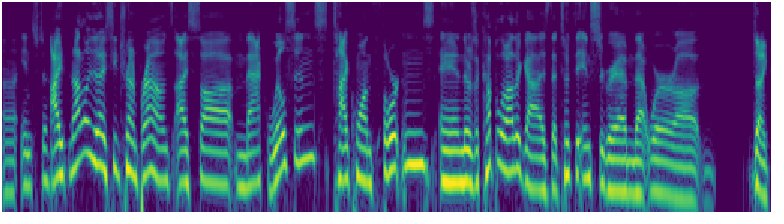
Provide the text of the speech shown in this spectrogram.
uh, Insta? I not only did I see Trent Brown's, I saw Mack Wilson's, Tyquan Thornton's, and there's a couple of other guys that took to Instagram that were uh, like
